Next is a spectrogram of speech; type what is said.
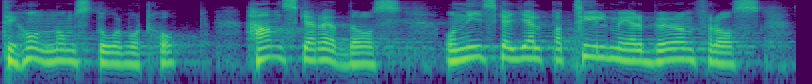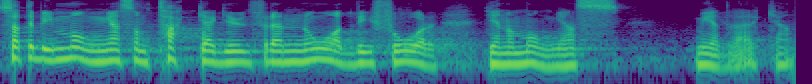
Till honom står vårt hopp. Han ska rädda oss och ni ska hjälpa till med er bön för oss så att det blir många som tackar Gud för den nåd vi får genom mångas medverkan.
